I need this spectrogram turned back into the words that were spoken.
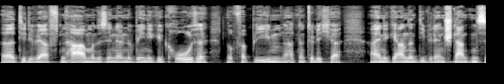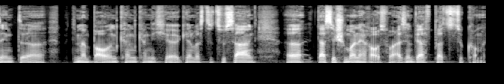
äh, die die Werften haben, und es sind ja nur wenige große noch verblieben, hat natürlich äh, einige andere, die wieder entstanden sind, äh, die man bauen kann, kann ich äh, gern was dazu sagen. Äh, das ist schon mal eine Herausforderung, also einen Werftplatz zu kommen.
